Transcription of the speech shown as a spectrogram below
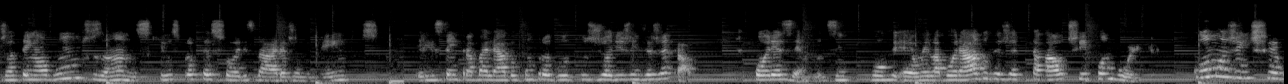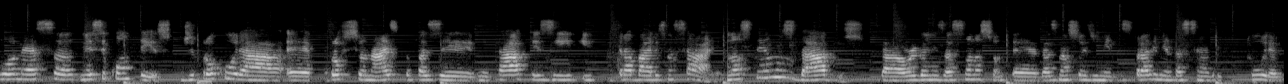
já tem alguns anos que os professores da área de alimentos, eles têm trabalhado com produtos de origem vegetal. Por exemplo, desenvolver é, um elaborado vegetal tipo hambúrguer como a gente chegou nessa, nesse contexto de procurar é, profissionais para fazer meetups e, e, trabalhos nessa área? Nós temos dados da Organização é, das Nações Unidas para Alimentação e Agricultura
